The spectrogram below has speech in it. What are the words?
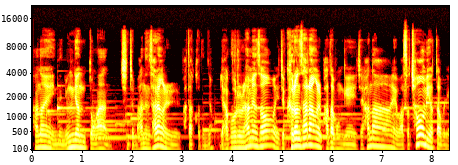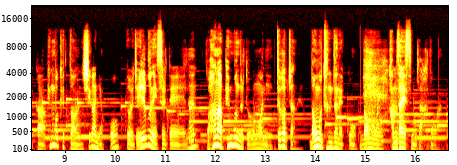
하나에 있는 6년 동안 진짜 많은 사랑을 받았거든요. 야구를 하면서 이제 그런 사랑을 받아본 게 이제 하나에 와서 처음이었다 보니까 행복했던 시간이었고 또 이제 1군에 있을 때는 또 하나 팬분들도 응원이 뜨겁잖아요. 너무 든든했고 너무 감사했습니다 그동안.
